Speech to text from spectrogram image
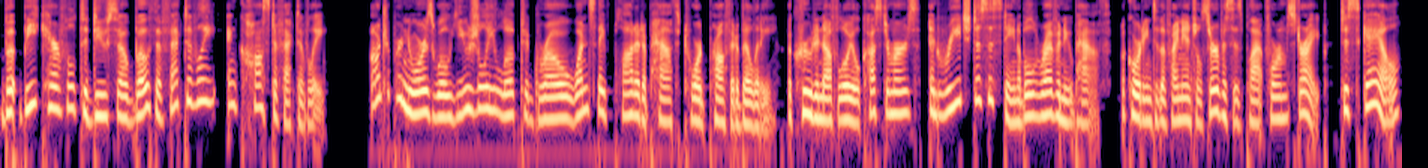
but be careful to do so both effectively and cost effectively. Entrepreneurs will usually look to grow once they've plotted a path toward profitability, accrued enough loyal customers, and reached a sustainable revenue path, according to the financial services platform Stripe. To scale,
